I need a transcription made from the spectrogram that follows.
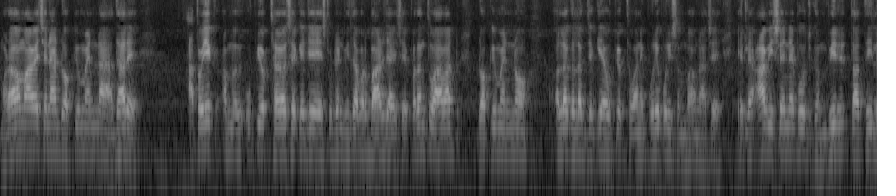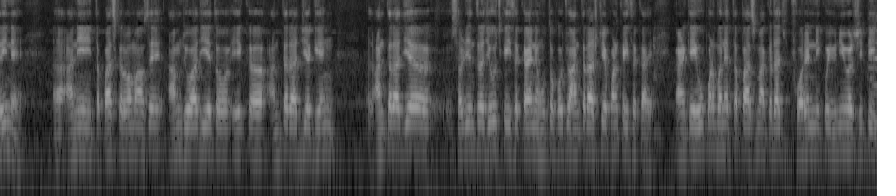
મળવામાં આવે છે અને આ ડોક્યુમેન્ટના આધારે આ તો એક ઉપયોગ થયો છે કે જે સ્ટુડન્ટ વિઝા પર બહાર જાય છે. પરંતુ આવા ડોક્યુમેન્ટનો અલગ અલગ જગ્યાએ ઉપયોગ થવાની પૂરેપૂરી સંભાવના છે. એટલે આ વિષયને બહુ જ ગંભીરતાથી લઈને આની તપાસ કરવામાં આવશે. આમ જોવા જઈએ તો એક આંતરરાજ્ય ગેંગ, આંતરરાજ્ય ષડયંત્ર જેવું જ કહી શકાય અને હું તો કહું છું આંતરરાષ્ટ્રીય પણ કહી શકાય. કારણ કે એવું પણ બને તપાસમાં કદાચ ફોરેનની કોઈ યુનિવર્સિટી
